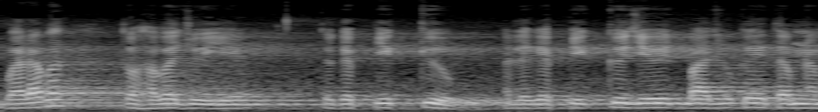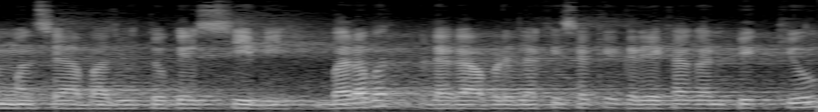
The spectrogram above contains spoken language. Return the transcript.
બરાબર? તો હવે જોઈએ. તો કે પીક્યુ એટલે કે પીક્યુ જેવી જ બાજુ કઈ તમને મળશે આ બાજુ? તો કે સીબી બરાબર? એટલે કે આપણે લખી શકીએ કે રેખાખંડ પીક્યુ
